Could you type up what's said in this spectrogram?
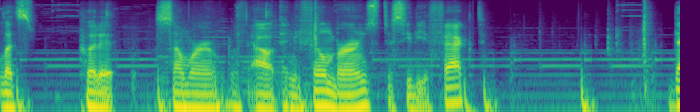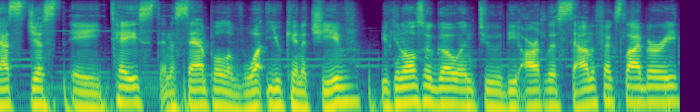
Let's put it somewhere without any film burns to see the effect. That's just a taste and a sample of what you can achieve. You can also go into the Artlist sound effects library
